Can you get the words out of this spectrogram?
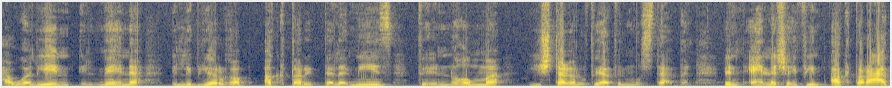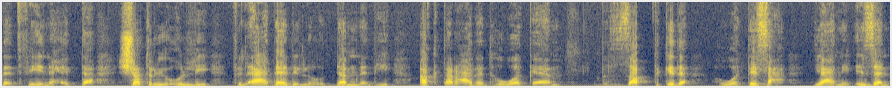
حوالين المهنة اللي بيرغب أكتر التلاميذ في إن هم يشتغلوا فيها في المستقبل. انت إحنا شايفين أكتر عدد فين حتة. شاطر يقول لي في الأعداد اللي قدامنا دي أكتر عدد هو كام؟ بالظبط كده هو تسعة. يعني إذا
